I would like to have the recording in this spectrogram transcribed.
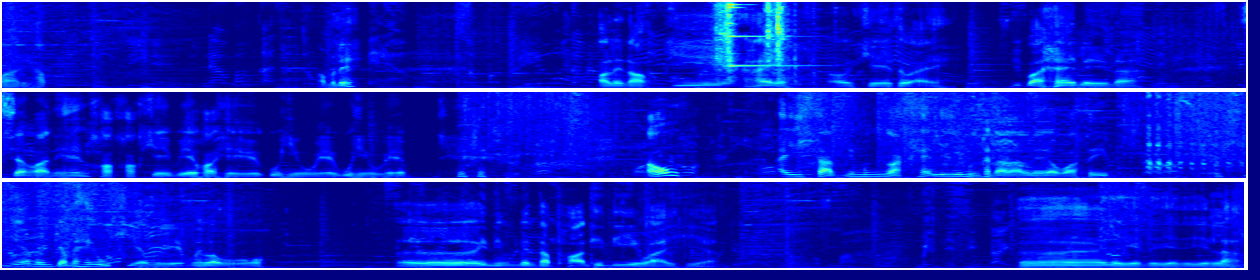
มาดิครับ เอามาดิเอาเลยน้องพี่ให้เลย โอเคสวย พี่ปล่อยให้เลยนะจังหวะนี้ให้ขอขอเคลียร์เวฟขอเคลียร์เวฟกูหิวเวฟกูหิวเวฟเอ้าไอสัตว์นี่มึงรักแครี่มึงขนาดนั้นเลยเหรอวะซิฟไอ้เหี้ยแม่งจะไม่ให้กูเคลียร์เวฟเหรอเออไอ้นี่มันเป็นซัพพอร์ตที่ดีว่ะไอ้เหี้ยเอ้ยใจเย็นใจเย็นใจเย็นหลาม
